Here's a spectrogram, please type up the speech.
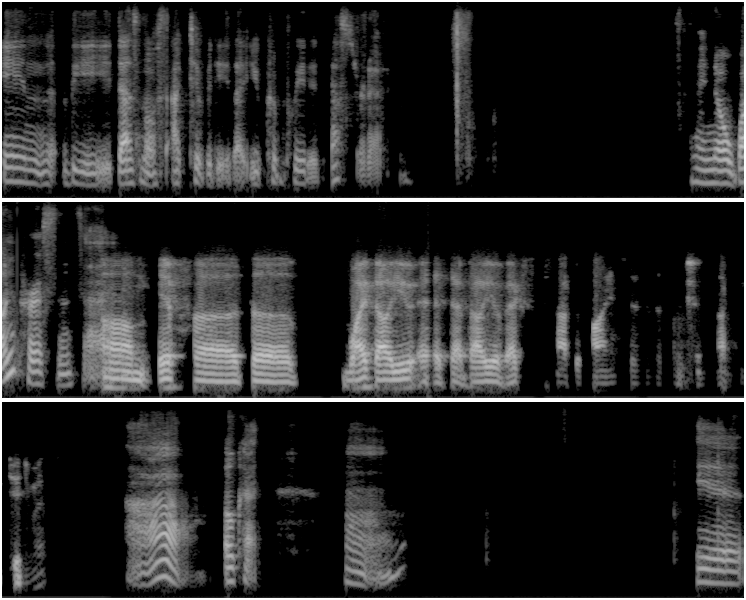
in the Desmos activity that you completed yesterday? And I know one person said. Um, if uh, the y value at that value of x is not defined, then the function is not continuous. Ah, okay. Uh, if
